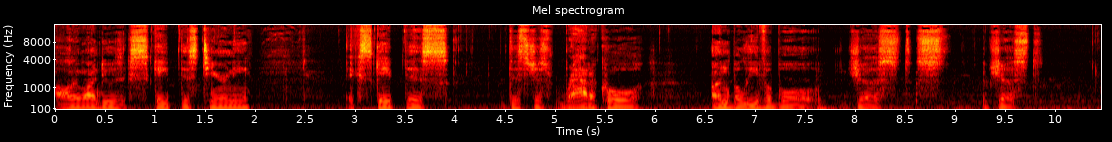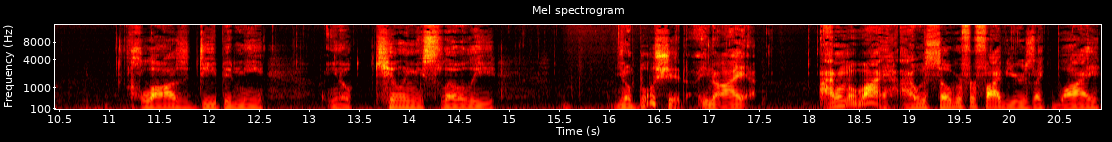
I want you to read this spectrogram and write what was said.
All I want to do is escape this tyranny, escape this this just radical, unbelievable, just just claws deep in me, you know, killing me slowly. You know, bullshit. You know, I I don't know why. I was sober for 5 years like why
